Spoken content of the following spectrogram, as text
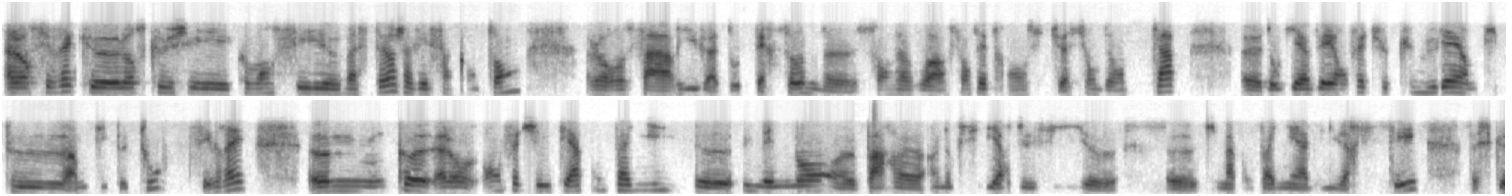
Alors c'est vrai que lorsque j'ai commencé le master, j'avais 50 ans. Alors ça arrive à d'autres personnes sans avoir, sans être en situation de handicap. donc il y avait en fait, je cumulais un petit peu, un petit peu tout c'est vrai. Euh, que, alors, en fait, j'ai été accompagnée euh, humainement euh, par un auxiliaire de vie qui m'accompagnait à l'université, parce que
